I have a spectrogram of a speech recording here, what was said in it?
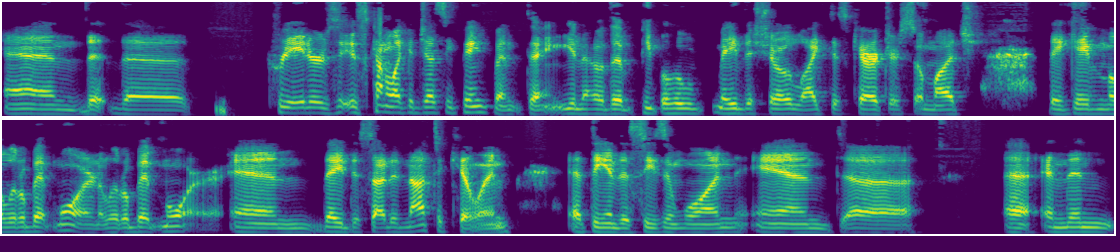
and the, the creators it's kind of like a Jesse Pinkman thing. You know, the people who made the show liked his character so much, they gave him a little bit more and a little bit more, and they decided not to kill him at the end of season one, and. Uh, uh, and then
